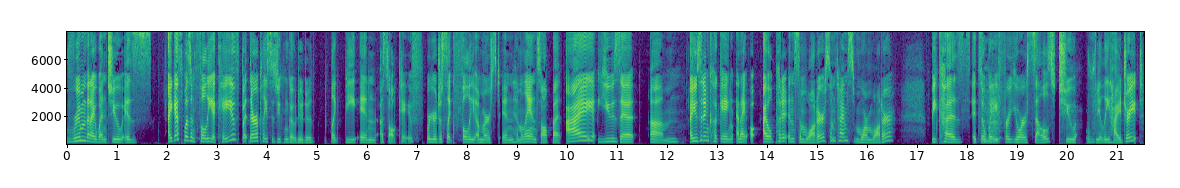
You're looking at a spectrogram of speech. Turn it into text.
room that I went to is, I guess, wasn't fully a cave, but there are places you can go to to like be in a salt cave where you're just like fully immersed in Himalayan salt. But I use it. Um, I use it in cooking, and I I will put it in some water sometimes, some warm water, because it's a way for your cells to really hydrate.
